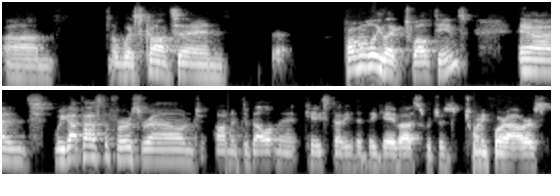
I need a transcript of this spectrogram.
um, Wisconsin, probably like 12 teams. And we got past the first round on a development case study that they gave us, which was 24 hours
